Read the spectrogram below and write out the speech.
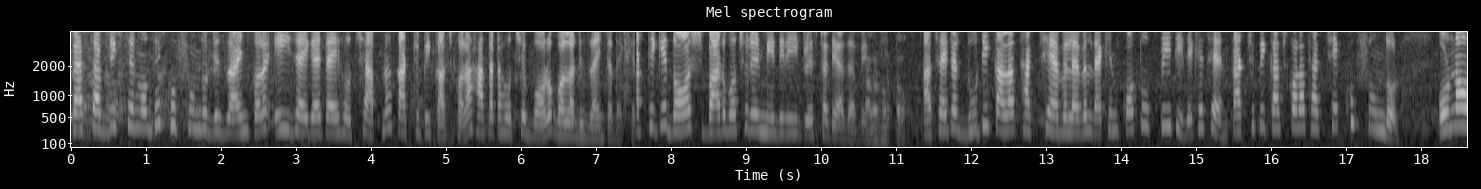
ক্র্যাফট ফ্যাব্রিক্সের মধ্যে খুব সুন্দর ডিজাইন করা এই জায়গাটায় হচ্ছে আপনার কাটচুপি কাজ করা। হাতাটা হচ্ছে বড় গলা ডিজাইনটা দেখেন। আট থেকে দশ বারো বছরের মেয়েদের এই ড্রেসটা দেওয়া যাবে। আচ্ছা এটার দুটি কালার থাকছে অ্যাভেলেবেল দেখেন কত প্রিটি দেখেছেন? কাটচুপি কাজ করা থাকছে খুব সুন্দর। ওড়নাও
